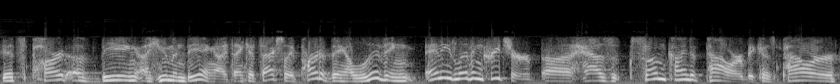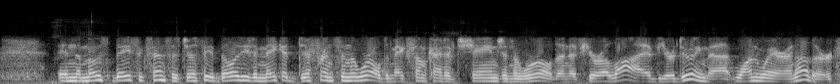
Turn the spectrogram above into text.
It's part of being a human being, I think. It's actually part of being a living, any living creature uh, has some kind of power because power, in the most basic sense, is just the ability to make a difference in the world, to make some kind of change in the world. And if you're alive, you're doing that one way or another.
